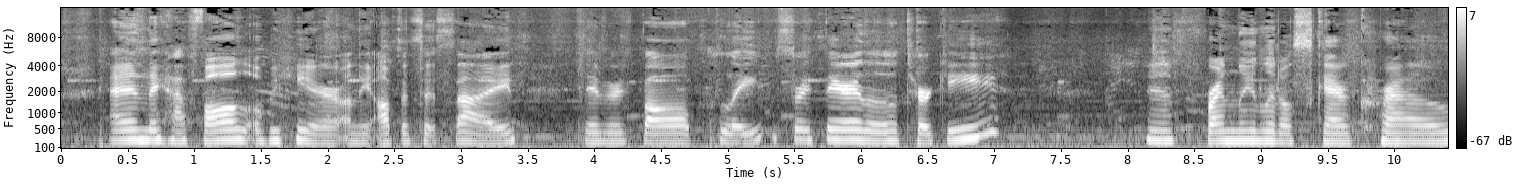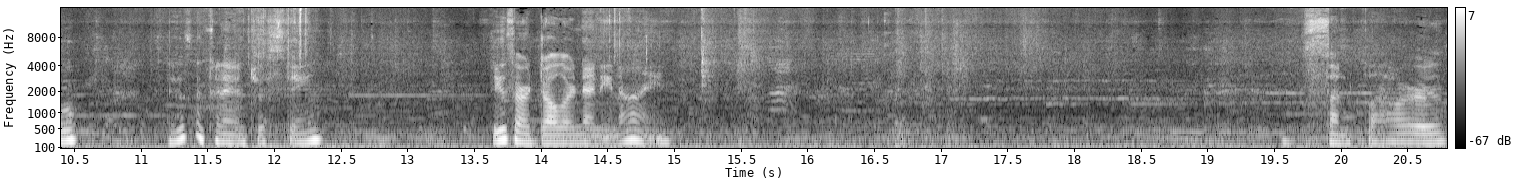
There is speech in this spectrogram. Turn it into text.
and they have fall over here on the opposite side. They have fall plates right there, little turkey. And a friendly little scarecrow. These are kind of interesting. These are $1.99. Sunflowers.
